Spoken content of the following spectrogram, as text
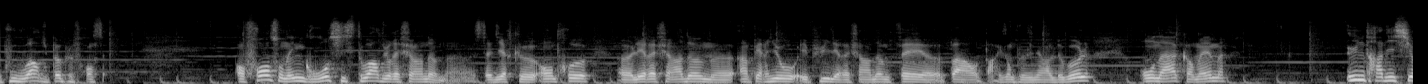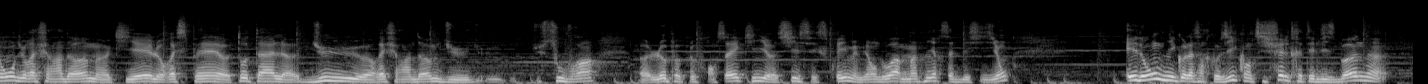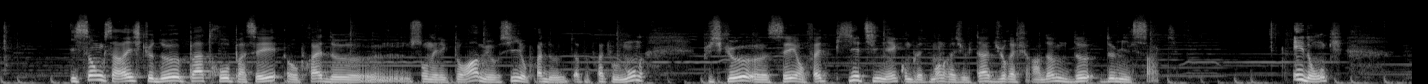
pouvoir du peuple français. En France, on a une grosse histoire du référendum, euh, c'est-à-dire que entre euh, les référendums euh, impériaux et puis les référendums faits par, par exemple, le général de Gaulle, on a quand même une tradition du référendum qui est le respect total du référendum, du, souverain, le peuple français, qui, s'il s'exprime, eh bien, on doit maintenir cette décision. Et donc, Nicolas Sarkozy, quand il fait le traité de Lisbonne, il sent que ça risque de pas trop passer auprès de son électorat, mais aussi auprès de à peu près tout le monde, puisque euh, c'est en fait piétiner complètement le résultat du référendum de 2005. Et donc,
